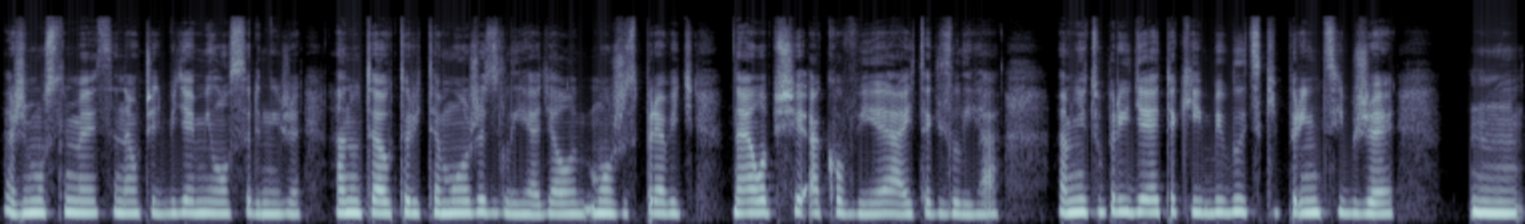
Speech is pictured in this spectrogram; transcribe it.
a že musíme sa naučiť byť aj milosrdní, že áno, tá autorita môže zlyhať, ale môže spraviť najlepšie, ako vie a aj tak zlyhá. A mne tu príde aj taký biblický princíp, že, mm,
